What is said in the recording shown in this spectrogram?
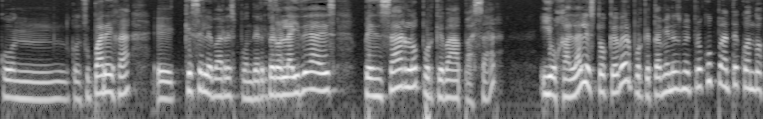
con, con su pareja, eh, ¿qué se le va a responder? Pero la idea es pensarlo porque va a pasar y ojalá les toque ver, porque también es muy preocupante cuando,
